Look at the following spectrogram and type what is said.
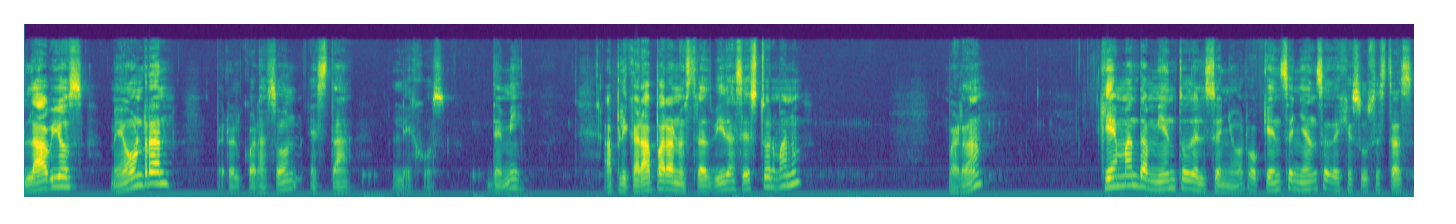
labios me honran, pero el corazón está lejos de mí. ¿Aplicará para nuestras vidas esto, hermanos? ¿Verdad? ¿Qué mandamiento del Señor o qué enseñanza de Jesús estás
